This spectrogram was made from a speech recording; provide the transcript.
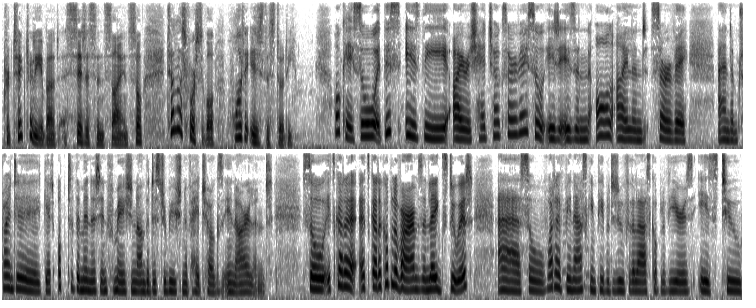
particularly about citizen science. So tell us first of all, what is the study? Okay, so this is the Irish Hedgehog Survey. So it is an all island survey, and I'm trying to get up to the minute information on the distribution of hedgehogs in Ireland. So it's got a it's got a couple of arms and legs to it. Uh, so what I've been asking people to do for the last couple of years is to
